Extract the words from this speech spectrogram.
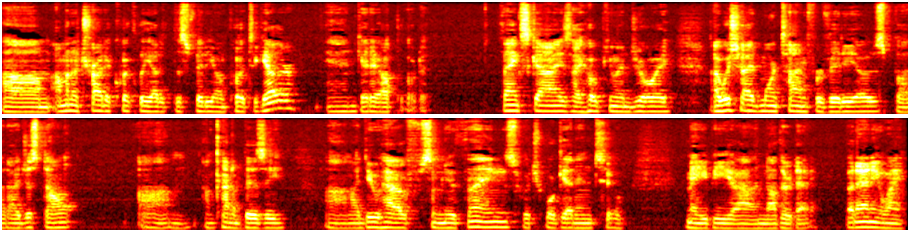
um, I'm going to try to quickly edit this video and put it together and get it uploaded. Thanks, guys. I hope you enjoy. I wish I had more time for videos, but I just don't. Um, I'm kind of busy. Um, I do have some new things, which we'll get into maybe uh, another day. But anyway,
